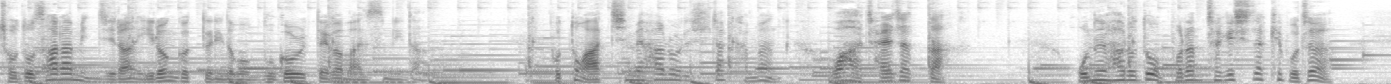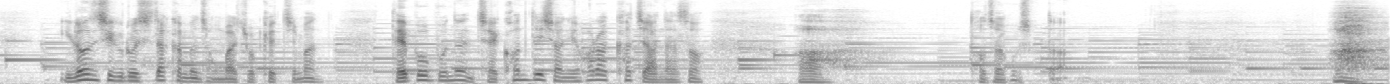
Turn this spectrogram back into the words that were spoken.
저도 사람인지라 이런 것들이 너무 무거울 때가 많습니다. 보통 아침에 하루를 시작하면 와, 잘 잤다. 오늘 하루도 보람차게 시작해보자. 이런 식으로 시작하면 정말 좋겠지만 대부분은 제 컨디션이 허락하지 않아서 아, 더 자고 싶다. 아,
